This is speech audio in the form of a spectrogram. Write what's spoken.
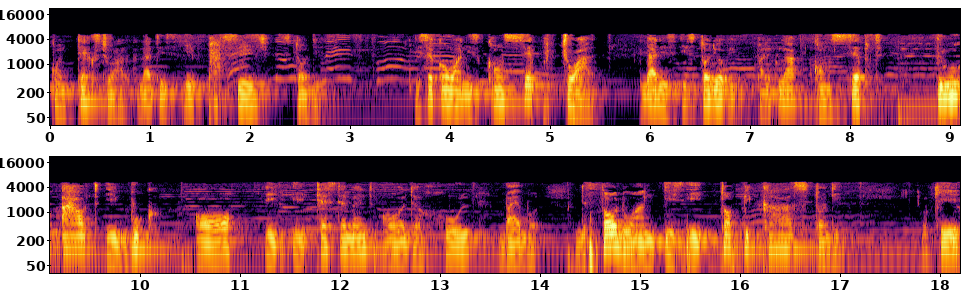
contextual, that is a passage study. The second one is conceptual, that is a study of a particular concept throughout a book or a, a testament or the whole Bible. The third one is a topical study. Okay,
